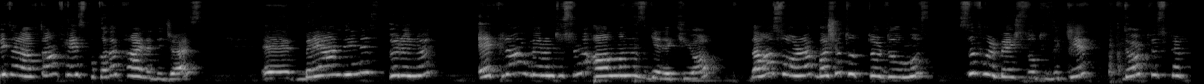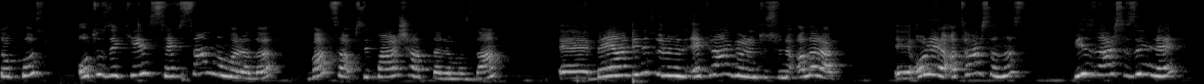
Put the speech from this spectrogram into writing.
Bir taraftan Facebook'a da kaydedeceğiz. E, beğendiğiniz ürünün ekran görüntüsünü almanız gerekiyor. Daha sonra başa tutturduğumuz 0532 449 32 80 numaralı WhatsApp sipariş hatlarımızdan e, beğendiğiniz ürünün ekran görüntüsünü alarak e, oraya atarsanız bizler sizinle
